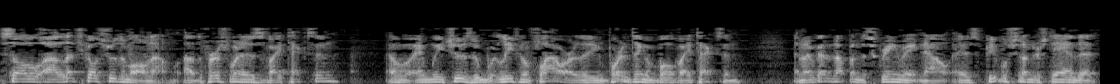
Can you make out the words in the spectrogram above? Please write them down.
So uh, let's go through them all now. Uh, the first one is Vitexin, and we choose the leaf and flower. The important thing about Vitexin, and I've got it up on the screen right now, is people should understand that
